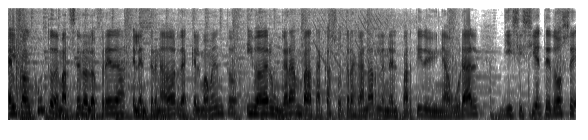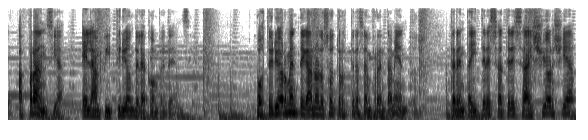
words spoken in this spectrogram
El conjunto de Marcelo Lofreda, el entrenador de aquel momento, iba a dar un gran batacazo tras ganarle en el partido inaugural 17-12 a Francia, el anfitrión de la competencia. Posteriormente ganó los otros tres enfrentamientos, 33 a 3 a Georgia,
